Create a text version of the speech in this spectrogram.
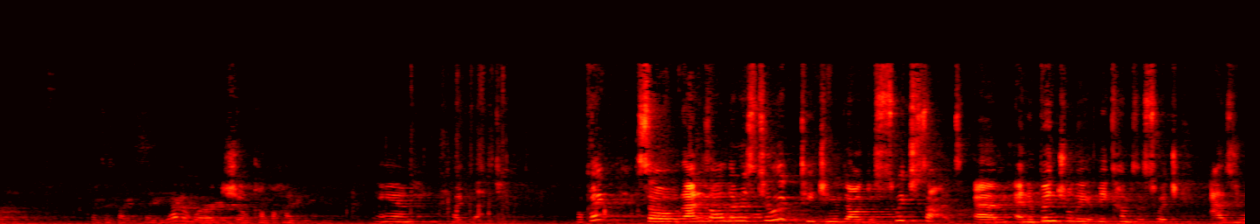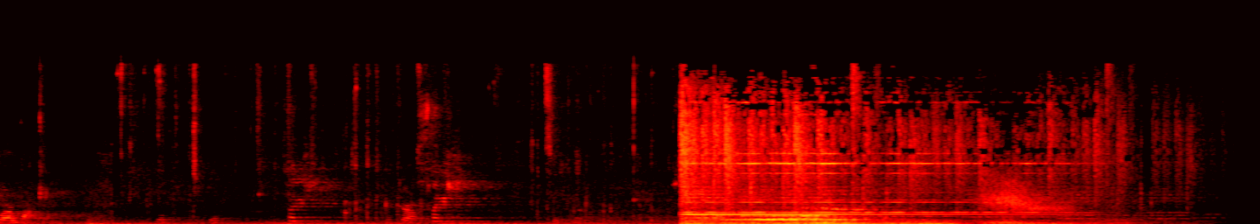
Because if I say the other word, she'll come behind me. And like that. Okay, so that is all there is to it, teaching the dog to switch sides. Um, and eventually it becomes a switch as you are walking. Switch, good girl, switch.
